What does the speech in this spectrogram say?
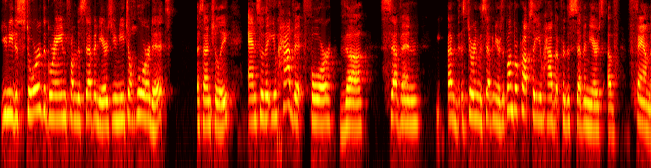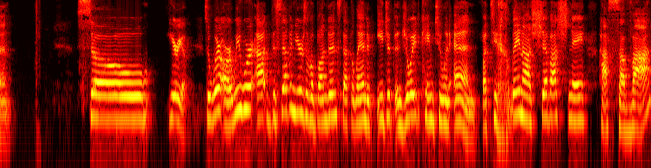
You need to store the grain from the seven years. You need to hoard it, essentially. And so that you have it for the seven, um, during the seven years of bumper crop. So you have it for the seven years of famine. So here we go. So where are we? We're at the seven years of abundance that the land of Egypt enjoyed came to an end. Vatichlena sheva shne hasava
